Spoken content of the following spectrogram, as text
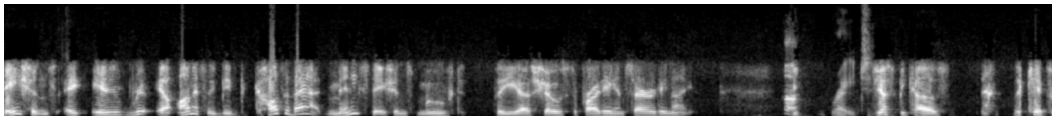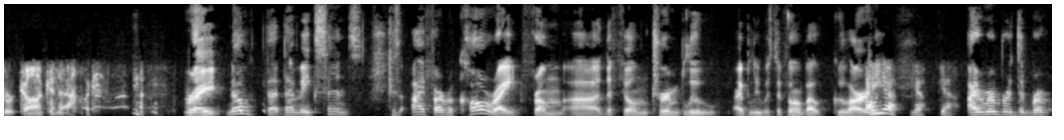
Stations, it, it, honestly, because of that, many stations moved the uh, shows to Friday and Saturday night. Huh. Right. Just because the kids were conking out. right. No, that that makes sense. Because if I recall right from uh, the film Turn Blue, I believe was the film about Ghoulardi. Oh yeah, yeah, yeah. I remember the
